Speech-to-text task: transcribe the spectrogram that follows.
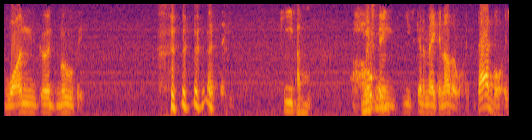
one good movie. I think keep Um, which hoping he's going to make another one. Bad Boys.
